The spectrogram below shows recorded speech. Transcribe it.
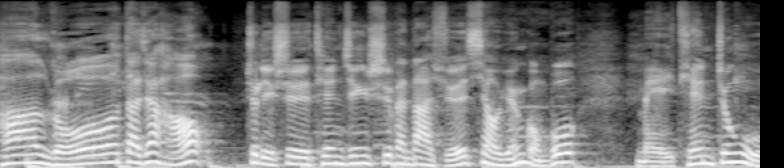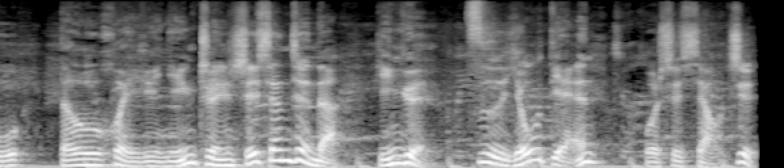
哈喽，大家好，这里是天津师范大学校园广播，每天中午都会与您准时相见的音乐自由点，我是小智。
